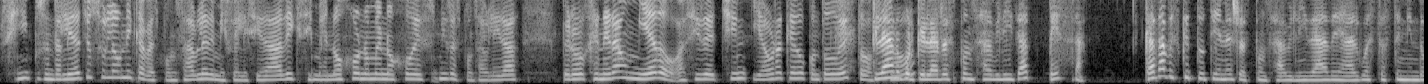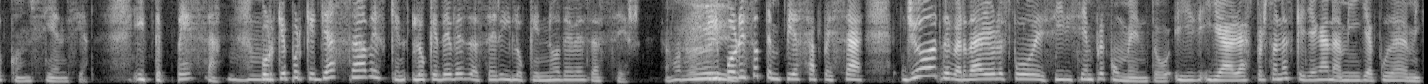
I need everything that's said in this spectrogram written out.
sí, pues en realidad yo soy la única responsable de mi felicidad y si me enojo o no me enojo es mi responsabilidad. Pero genera un miedo así de chin, ¿y ahora qué hago con todo esto? Claro, ¿No? porque la responsabilidad pesa. Cada vez que tú tienes responsabilidad de algo, estás teniendo conciencia y te pesa. ¿Por qué? Porque ya sabes que lo que debes de hacer y lo que no debes de hacer. Y por eso te empieza a pesar. Yo de verdad, yo les puedo decir y siempre comento, y, y a las personas que llegan a mí y acuden a mí,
